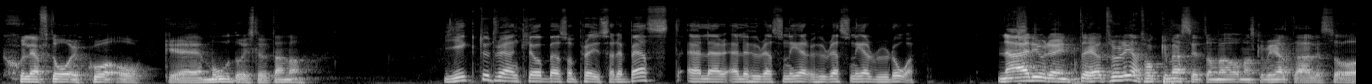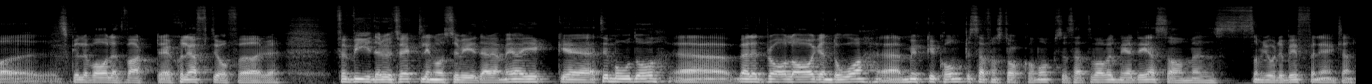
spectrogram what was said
Skellefteå AIK och uh, Modo i slutändan. Gick du till den klubben som pröjsade bäst eller, eller hur, resoner, hur resonerade du då? Nej, det gjorde jag inte. Jag tror rent hockeymässigt, om, om man ska vara helt ärlig, så skulle valet varit eh, Skellefteå för, för vidareutveckling och så vidare. Men jag gick eh, till Modo. Eh, väldigt bra lag ändå. Eh, mycket kompisar från Stockholm också, så det var väl mer det som, eh, som gjorde biffen egentligen.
